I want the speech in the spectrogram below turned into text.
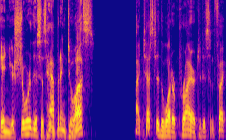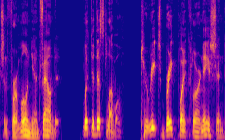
And you're sure this is happening to us? I tested the water prior to disinfection for ammonia and found it. Look at this level. To reach breakpoint chlorination,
